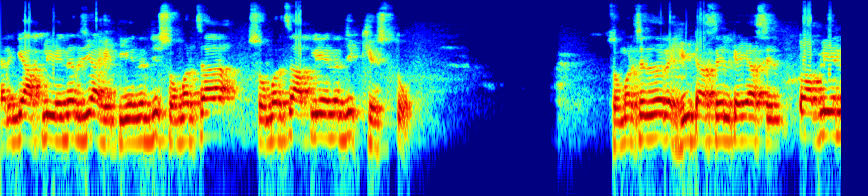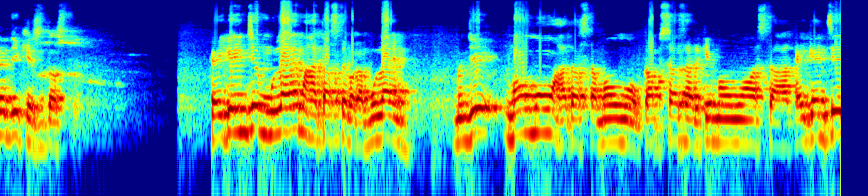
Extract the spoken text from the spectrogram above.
कारण की आपली एनर्जी आहे ती एनर्जी समोरचा समोरचा आपली एनर्जी खेचतो. समोरचा जर हिट असेल काही असेल तो आपली एनर्जी खेचत असतो. काही काहींचे मुलायम हात असते बघा मुलायम. म्हणजे मऊ मऊ हात असतात मऊ मऊ. कापसासारखे मऊ मऊ असतात. काही काहींचे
